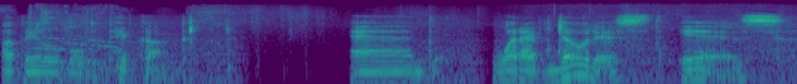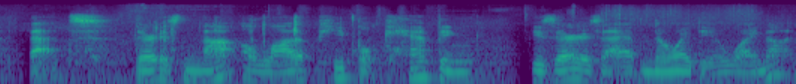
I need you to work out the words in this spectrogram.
available to pick up. And what I've noticed is that there is not a lot of people camping these areas. I have no idea why not,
